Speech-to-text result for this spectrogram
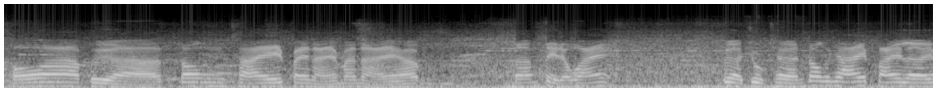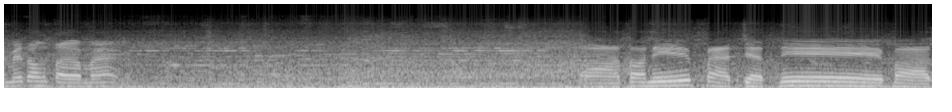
เพราะว่าเผื่อต้องใช้ไปไหนมาไหนครับ เติมติดเอาไว้ เผื่อฉุกเฉินต้องใช้ไปเลยไม่ต้องเติมฮะอ่าตอนนี้ 87 นี่บาท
